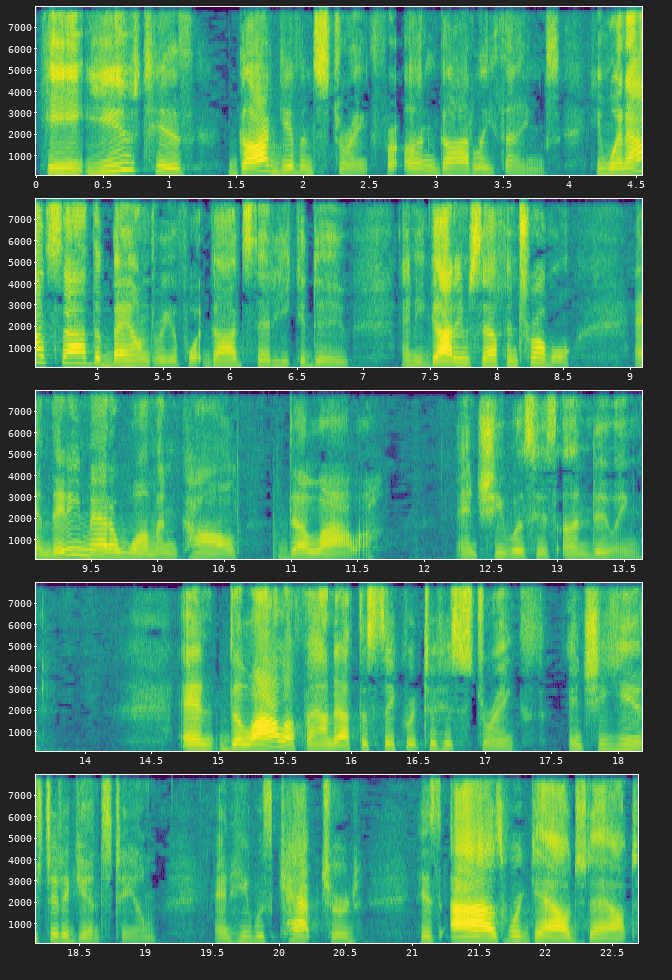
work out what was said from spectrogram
He used his God given strength for ungodly things. He went outside the boundary of what God said he could do and he got himself in trouble. And then he met a woman called Delilah, and she was his undoing. And Delilah found out the secret to his strength, and she used it against him, and he was captured. His eyes were gouged out.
